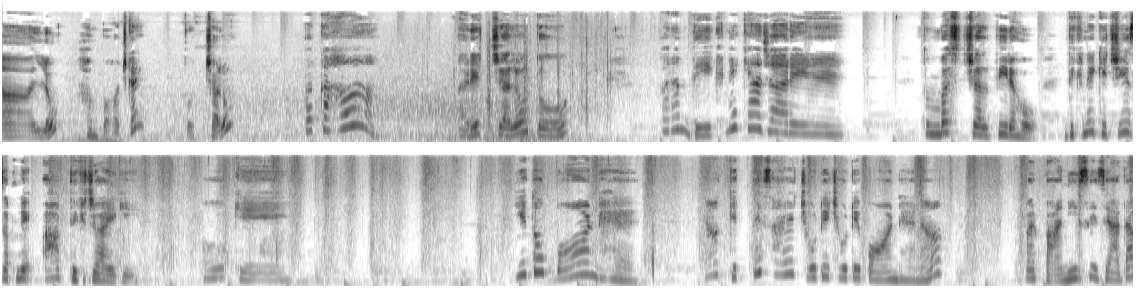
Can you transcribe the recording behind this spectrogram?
आ, लो हम पहुँच गए तो चलो। पर कहा? अरे चलो तो। पर हम देखने क्या जा रहे हैं? तुम बस चलती रहो। दिखने की चीज़ अपने आप दिख जाएगी। ओके। ये तो पॉन्ड है। यहाँ कितने सारे छोटे छोटे पॉन्ड है ना? पर पानी से ज़्यादा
